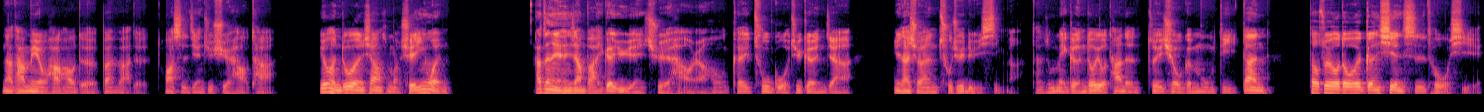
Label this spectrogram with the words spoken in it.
那他没有好好的办法的花时间去学好它。有很多人像什么学英文，他真的也很想把一个语言学好，然后可以出国去跟人家，因为他喜欢出去旅行嘛。他说每个人都有他的追求跟目的，但到最后都会跟现实妥协。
